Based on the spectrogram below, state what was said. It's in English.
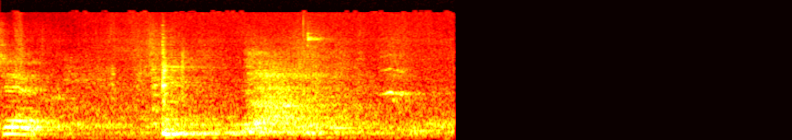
Senate.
